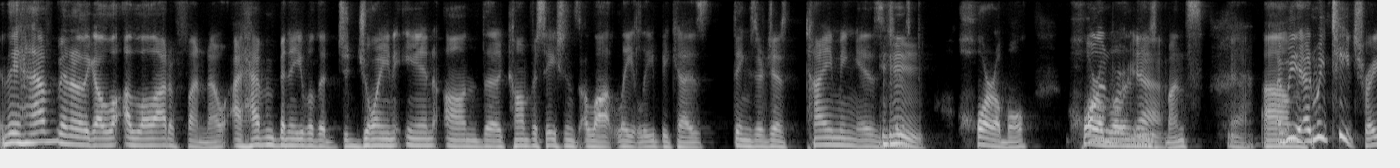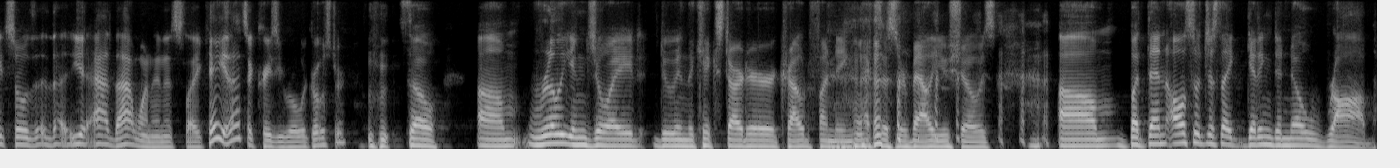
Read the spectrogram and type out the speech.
and they have been like a, a lot of fun. Now, I haven't been able to, to join in on the conversations a lot lately because things are just timing is just Mhm. horrible, horrible we're- in yeah. these months. Yeah. and we Um, and we teach, right? So the, the, you add that one and it's like, hey, that's a crazy roller coaster. So, um, really enjoyed doing the Kickstarter crowdfunding excess or value shows. Um, but then also just like getting to know Rob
